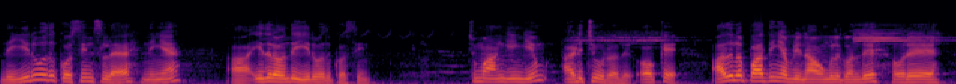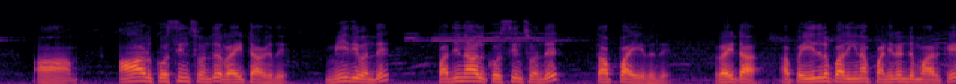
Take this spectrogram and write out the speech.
இந்த இருபது கொஸ்டின்ஸில் நீங்கள் இதில் வந்து இருபது கொஸ்டின் சும்மா அங்கேயும் இங்கேயும் அடிச்சு விட்றது. ஓகே. அதில் பார்த்தீங்க அப்படின்னா உங்களுக்கு வந்து ஒரு ஆறு கொஸ்டின்ஸ் வந்து ரைட் ஆகுது. மீதி வந்து பதினாலு கொஸ்டின்ஸ் வந்து தப்பாகிடுது ரைட்டா? அப்போ இதில் பார்த்தீங்கன்னா பன்னிரெண்டு மார்க்கு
